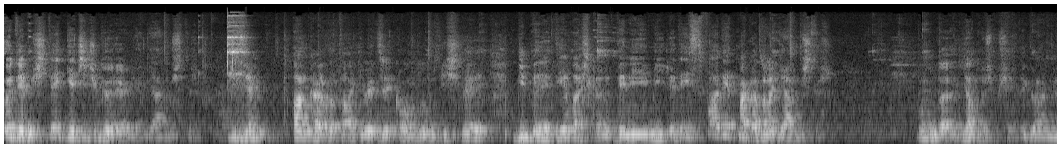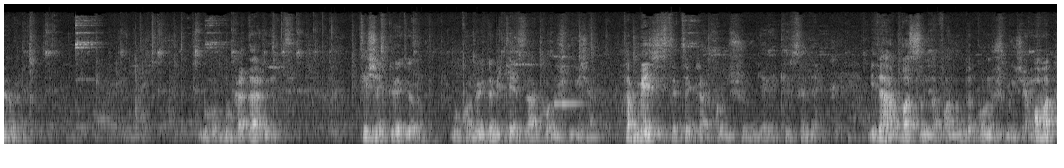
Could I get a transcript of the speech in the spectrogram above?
ödemişte geçici görevle gelmiştir. Bizim Ankara'da takip edecek olduğumuz işleri bir belediye başkanı deneyimiyle de istifade etmek adına gelmiştir. Bunda yanlış bir şey de görmüyorum. Bu, bu kadar net. Teşekkür ediyorum. Bu konuyu da bir kez daha konuşmayacağım. Tabii mecliste tekrar konuşurum gerekirse de. Bir daha basında falan da konuşmayacağım. Ama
